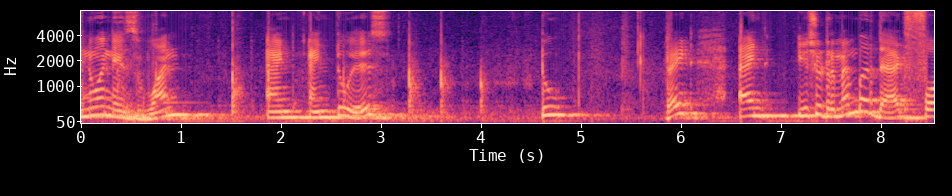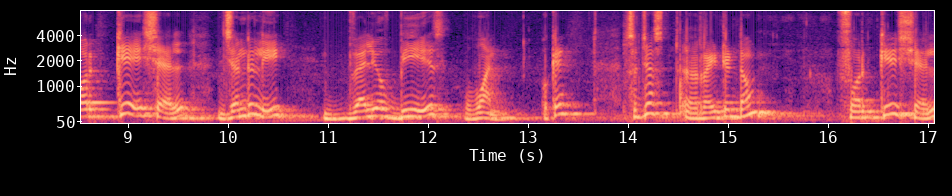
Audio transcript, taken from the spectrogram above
n1 is 1 and n2 is 2 right? And you should remember that for k shell generally value of b is 1 okay? So just uh, write it down. For k shell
